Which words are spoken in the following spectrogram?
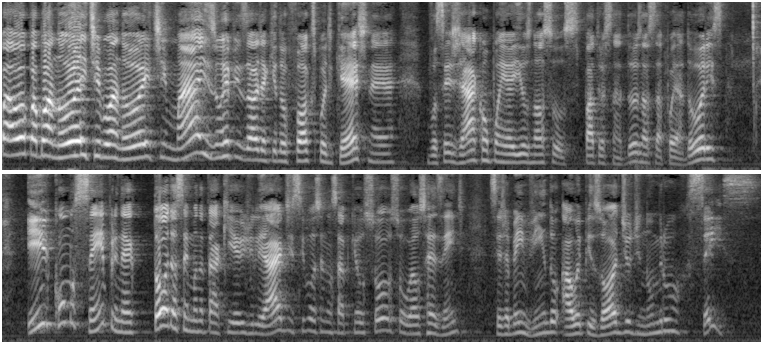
Opa, opa, boa noite, boa noite. Mais um episódio aqui do Fox Podcast, né? Você já acompanhou aí os nossos patrocinadores, nossos apoiadores. E como sempre, né? Toda semana tá aqui eu e o Giliardi. Se você não sabe quem eu sou, eu sou o Elcio Rezende. Seja bem-vindo ao episódio de número 6.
